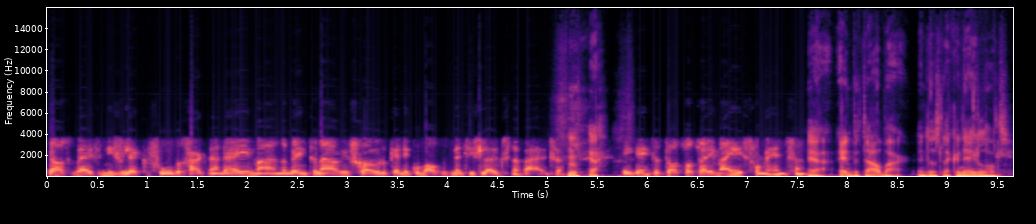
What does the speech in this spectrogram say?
ja, als ik me even niet zo lekker voel, dan ga ik naar de HEMA... en dan ben ik daarna weer vrolijk en ik kom altijd met iets leuks naar buiten. Ja. Ik denk dat dat wat HEMA is voor mensen. Ja, en betaalbaar. En dat is lekker Nederlands.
